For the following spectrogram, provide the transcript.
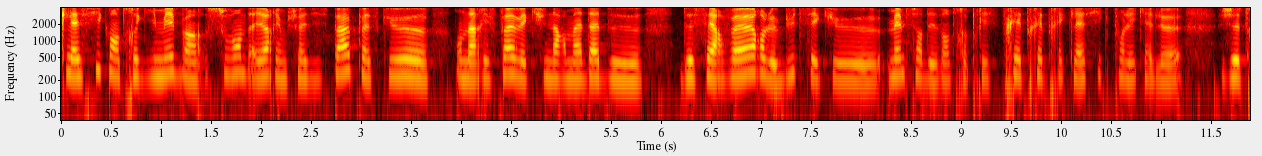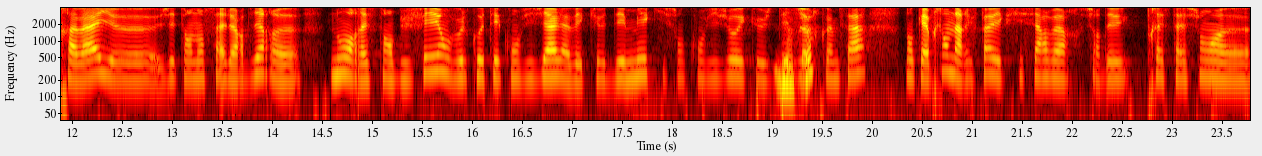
classique entre guillemets, ben souvent d'ailleurs ils me choisissent pas parce que euh, on n'arrive pas avec une armada de, de serveurs. Le but c'est que même sur des entreprises très très très classiques pour lesquelles euh, je travaille, euh, j'ai tendance à leur dire nous on reste en buffet, on veut le côté convivial avec des mets qui sont conviviaux et que je développe comme ça. Donc après on n'arrive pas avec six serveurs sur des prestations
